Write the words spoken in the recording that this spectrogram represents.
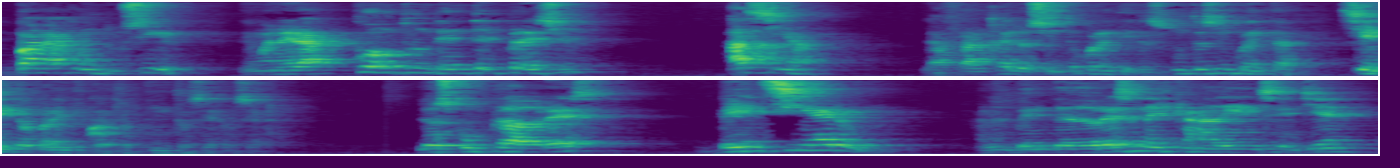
van a conducir de manera contundente el precio hacia la franja de los 143.50, 144.00. Los compradores vencieron a los vendedores en el canadiense yen.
